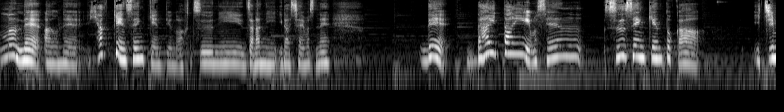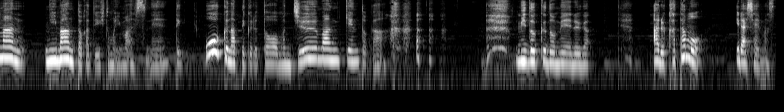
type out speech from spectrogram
まあねあのね100件1000件っていうのは普通にざらにいらっしゃいますね。で大体、まあ、千数千件とか1万2万とかっていう人もいますねで多くなってくると、まあ、10万件とか 未読のメールがある方もいらっしゃいます。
